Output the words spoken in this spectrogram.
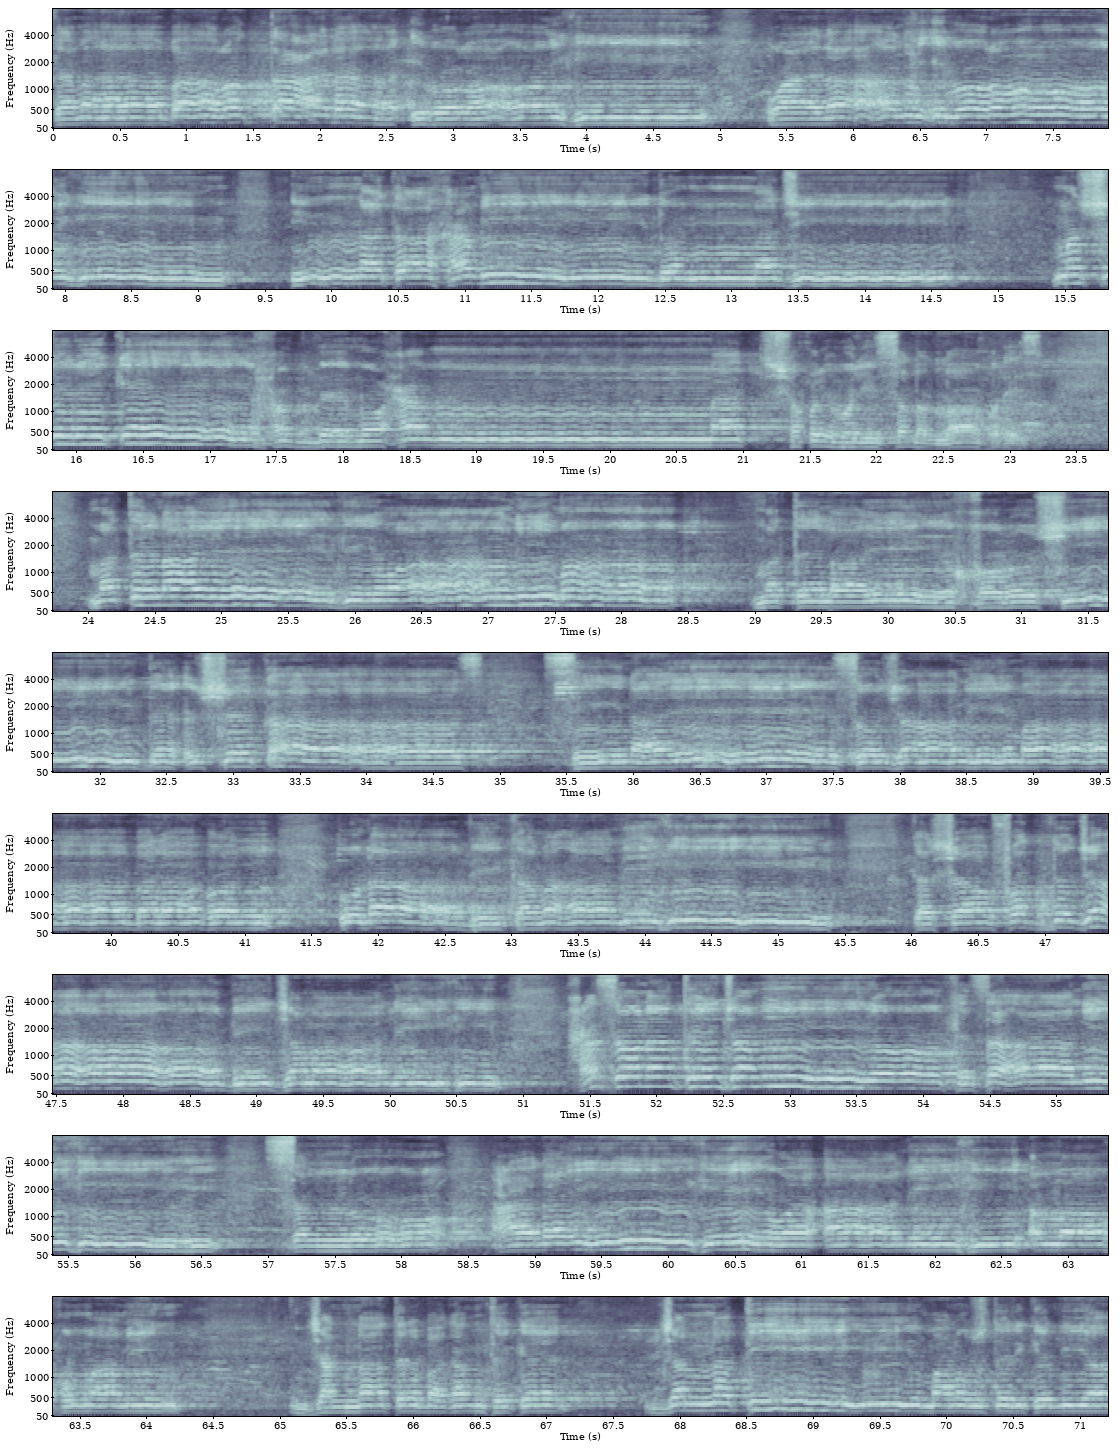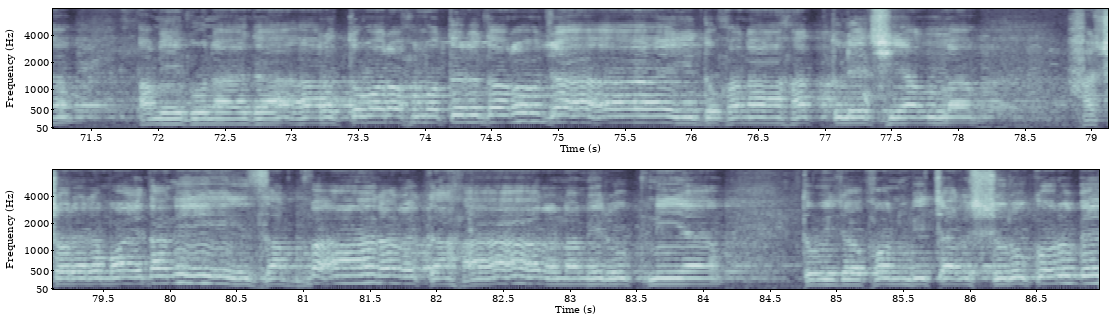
كما باركت على إبراهيم وعلى آل إبراهيم إنك حميد مجيد مشرق حب محمد সকলে বলি সাল্লাল্লাহু আলাইহি ওয়াসাল্লাম মতলায়ে দিওয়ানি মা مطلع خورشید شکاس سینہ سجانی ما بلغ الاولا بکماله کشف الدجا بجماله حسنت جمیع خساله صلو عليه وآله اللهم آمين জান্নাতের বাগান থেকে জান্নাতি মানুষদেরকে নিয়ে আমি গুনাগার তোমার রহমতের দরজায় দোকানা হাত তুলেছি আল্লাহ হাসরের ময়দানে জাব্বার আর কাহার নামে রূপ নিয়া তুমি যখন বিচার শুরু করবে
